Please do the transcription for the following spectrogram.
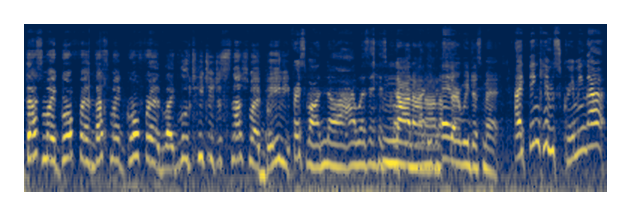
That's my girlfriend. That's my girlfriend. Like little teacher just snatched my baby. First of all, no, I wasn't his. "Nah, girlfriend, nah, not nah, even- nah, sir, we just met." I think him screaming that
